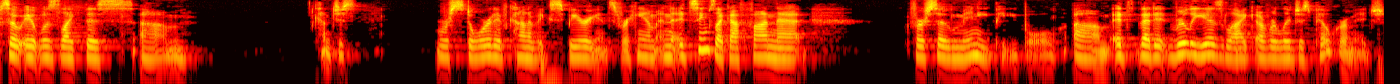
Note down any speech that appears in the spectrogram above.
So it was like this, um, kind of just restorative kind of experience for him. And it seems like I find that for so many people. Um, it's that it really is like a religious pilgrimage,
